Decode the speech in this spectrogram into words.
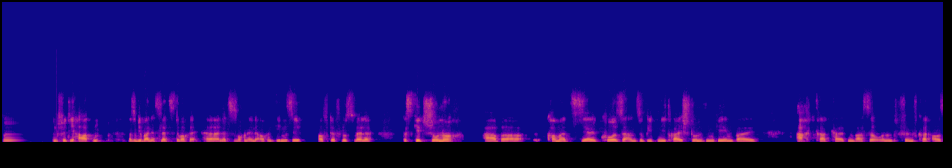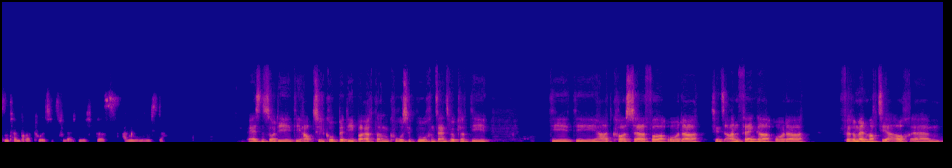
Und für die Harten, also wir waren jetzt letzte Woche, äh, letztes Wochenende auch in Ebensee auf der Flusswelle. Das geht schon noch, aber kommerziell Kurse anzubieten, die drei Stunden gehen bei 8 Grad kaltem Wasser und 5 Grad Außentemperatur ist jetzt vielleicht nicht das angenehmste. Wer ist denn so die, die Hauptzielgruppe, die bei euch dann Kurse buchen? Seien es wirklich die, die, die Hardcore-Surfer oder sind es Anfänger oder Firmen macht sie ja auch? Ähm,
